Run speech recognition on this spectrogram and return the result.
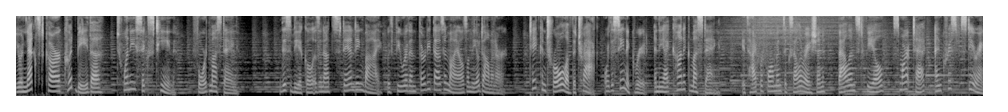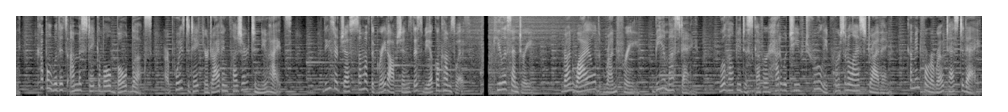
Your next car could be the 2016 Ford Mustang. This vehicle is an outstanding buy with fewer than 30,000 miles on the odometer. Take control of the track or the scenic route in the iconic Mustang. Its high-performance acceleration, balanced feel, smart tech, and crisp steering, coupled with its unmistakable, bold looks, are poised to take your driving pleasure to new heights. These are just some of the great options this vehicle comes with. Keyless entry. Run wild, run free. Be a Mustang. We'll help you discover how to achieve truly personalized driving. Come in for a road test today.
